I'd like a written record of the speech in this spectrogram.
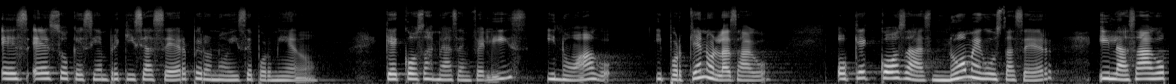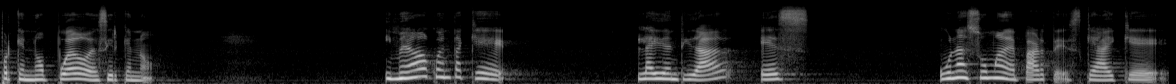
es eso que siempre quise hacer pero no hice por miedo. ¿Qué cosas me hacen feliz y no hago? ¿Y por qué no las hago? ¿O qué cosas no me gusta hacer y las hago porque no puedo decir que no? Y me he dado cuenta que la identidad es una suma de partes que hay que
